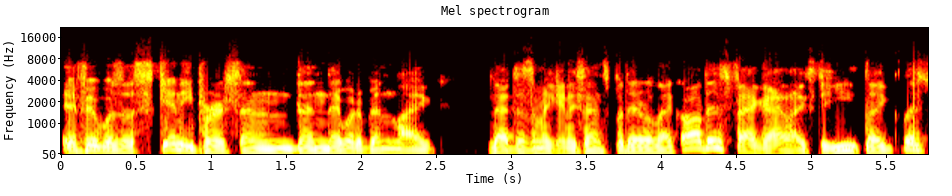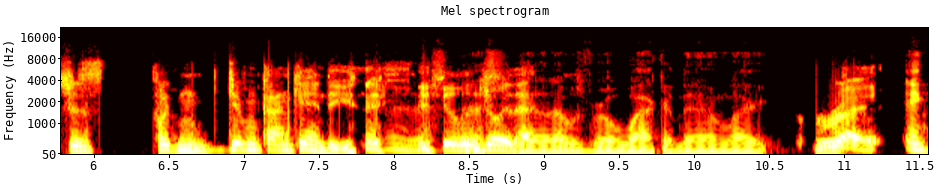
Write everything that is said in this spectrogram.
if it was a skinny person, then they would have been like that doesn't make any sense. But they were like, oh, this fat guy likes to eat. Like, let's just put him, give him cotton candy. He'll enjoy that. Yeah, that was real whack of them. Like, Right. and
